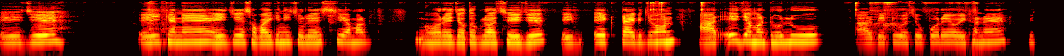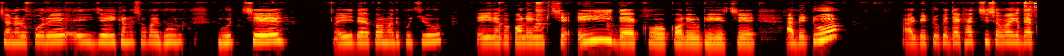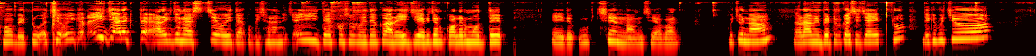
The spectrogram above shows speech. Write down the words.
এই যে, এইখানে, এই যে সবাইকে নিয়ে চলে এসেছি আমার ঘরে যতগুলো আছে, এই যে, এই একটা একজন, আর এই যে আমার ঢোলু, আর বেটু আছে উপরে, ওইখানে, বিছানার উপরে, এই যে এইখানে সবাই ঘুর, ঘুরছে। এই দেখো আমাদের পুচু, এই দেখো কলে উঠছে, এই দেখো কলে উঠে গেছে। আর বেটু? আর বেটুকে দেখাচ্ছি সবাইকে দেখো, বেটু আছে ওইখানে, এই যে আরেকটা, আরেকজন আসছে, ওই দেখো বিছানা নিচে, এই দেখো সবাই, দেখো, আর এই যে একজন কলের মধ্যে, এই দেখো, উঠছে আর নামছে আবার। পুচু, নাম, দাঁড়া, আমি বেটুর কাছে যাই একটু, দেখি পুচু।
